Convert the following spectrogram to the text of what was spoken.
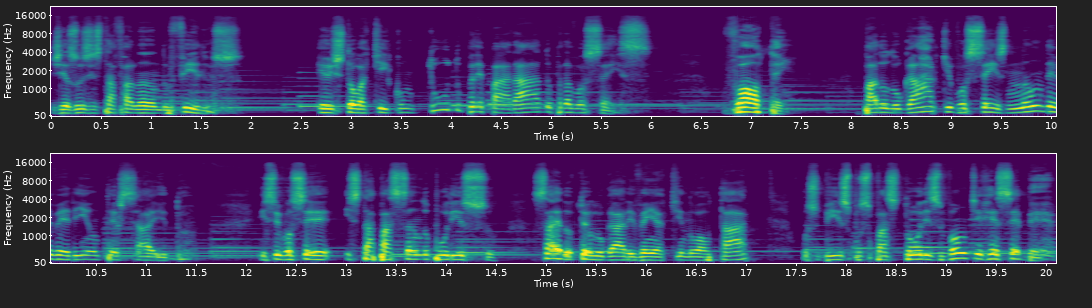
Jesus está falando, filhos, eu estou aqui com tudo preparado para vocês. Voltem para o lugar que vocês não deveriam ter saído. E se você está passando por isso, saia do teu lugar e venha aqui no altar. Os bispos, pastores vão te receber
